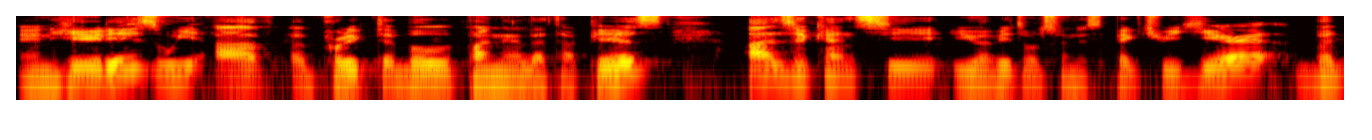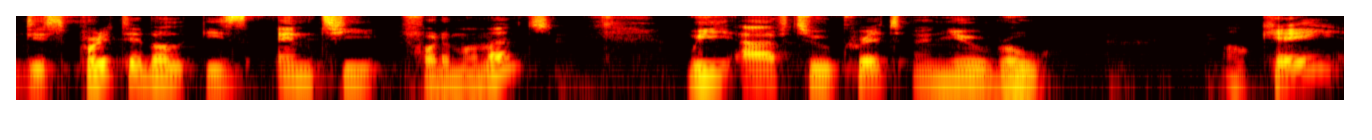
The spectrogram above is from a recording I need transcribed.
And here it is. We have a product table panel that appears. As you can see, you have it also in the spec tree here, but this product table is empty for the moment. We have to create a new row. Okay,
